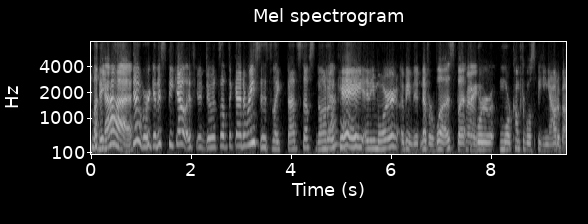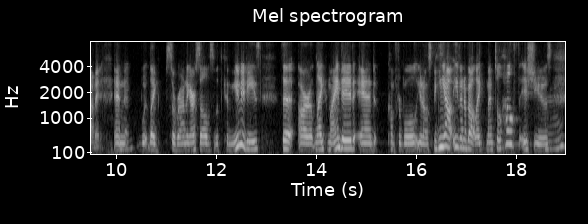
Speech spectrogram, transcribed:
like yeah. yeah, we're going to speak out if you're doing something kind of racist. Like that stuff's not Yeah. okay anymore. I mean, it never was, but Right. we're more comfortable speaking out about it and Mhm. w- like surrounding ourselves with communities that are like-minded and comfortable, you know, speaking out even about like mental health issues Mhm.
